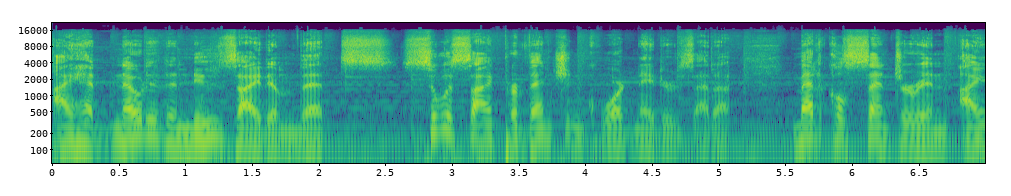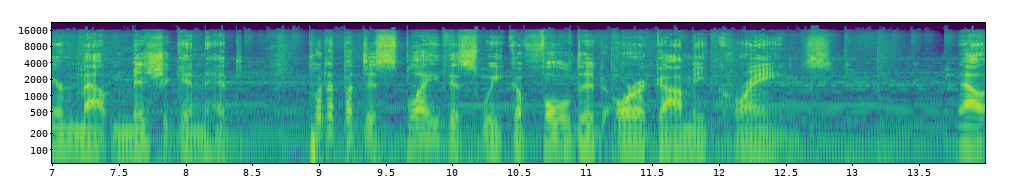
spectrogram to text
I had noted a news item that suicide prevention coordinators at a medical center in Iron Mountain, Michigan had put up a display this week of folded origami cranes. Now,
